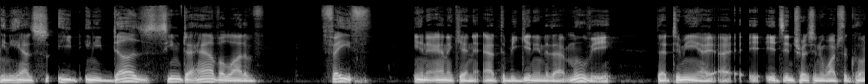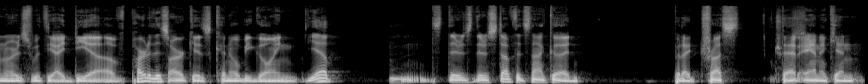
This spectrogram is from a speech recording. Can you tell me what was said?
and he has he and he does seem to have a lot of faith in Anakin at the beginning of that movie. That to me, I, I, it's interesting to watch the Clone Wars with the idea of part of this arc is Kenobi going, "Yep, there's there's stuff that's not good, but I trust, that Anakin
